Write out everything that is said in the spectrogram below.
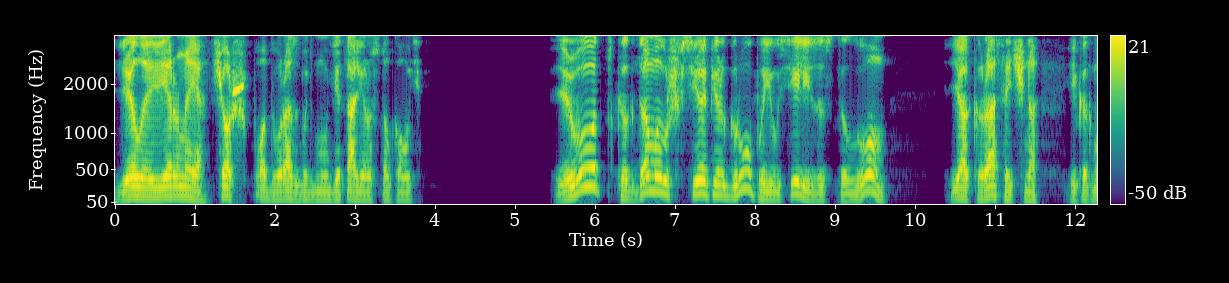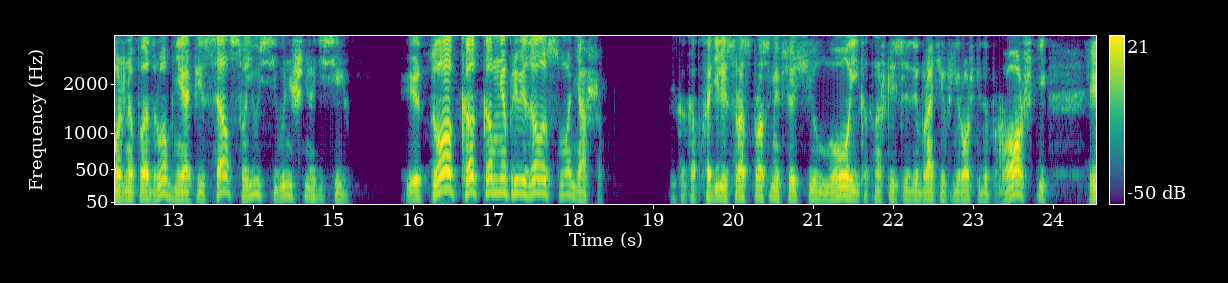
Дело верное. Чё ж, по два раз будем детали растолковывать. И вот, когда мы уж все опергруппой уселись за столом, я красочно и как можно подробнее описал свою сегодняшнюю Одиссею. И то, как ко мне привязалась Маняша, и как обходили с расспросами все село, и как нашли следы братьев Ерошки да Прошки, и,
